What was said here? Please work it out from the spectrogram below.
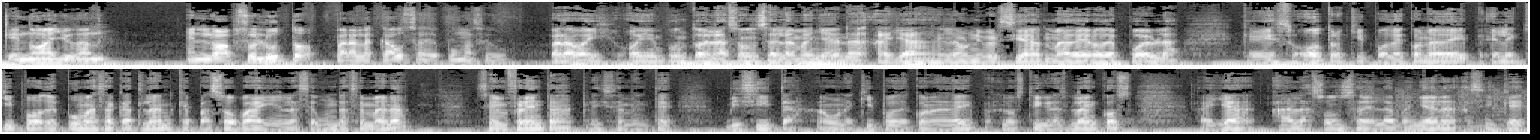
que no ayudan en lo absoluto para la causa de Pumas EU. Para hoy, hoy en punto de las 11 de la mañana, allá en la Universidad Madero de Puebla, que es otro equipo de CONADEIP, el equipo de Pumas Acatlán, que pasó by en la segunda semana, se enfrenta, precisamente visita a un equipo de CONADEIP, los Tigres Blancos, allá a las 11 de la mañana. Así que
